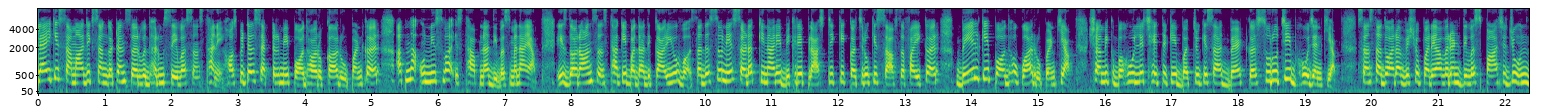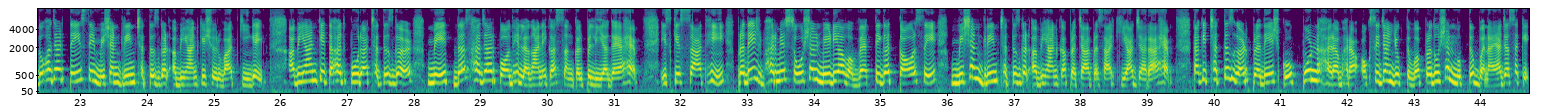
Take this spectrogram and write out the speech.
भिलाई के सामाजिक संगठन सर्वधर्म सेवा संस्था ने हॉस्पिटल सेक्टर में पौधा का रोपण कर अपना 19वां स्थापना दिवस मनाया। इस दौरान संस्था के पदाधिकारियों व सदस्यों ने सड़क किनारे बिखरे प्लास्टिक के कचरों की साफ़ सफ़ाई कर बेल के पौधों का रोपण किया। श्रमिक बहुल्य क्षेत्र के बच्चों के साथ बैठकर सुरुचि भोजन किया। संस्था द्वारा विश्व पर्यावरण दिवस पाँच जून दो से मिशन ग्रीन छत्तीसगढ़ अभियान की शुरुआत की गई। अभियान के तहत पूरा छत्तीसगढ़ में दस हज़ार पौधे लगाने का संकल्प लिया गया है। इसके साथ ही प्रदेश भर में सोशल मीडिया व व्यक्तिगत तौर से मिशन ग्रीन छत्तीसगढ़ अभियान का प्रचार प्रसार किया जा रहा है, ताकि छत्तीसगढ़ प्रदेश को पूर्ण हरा भरा, ऑक्सीजन युक्त व प्रदूषण मुक्त बनाया जा सके।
